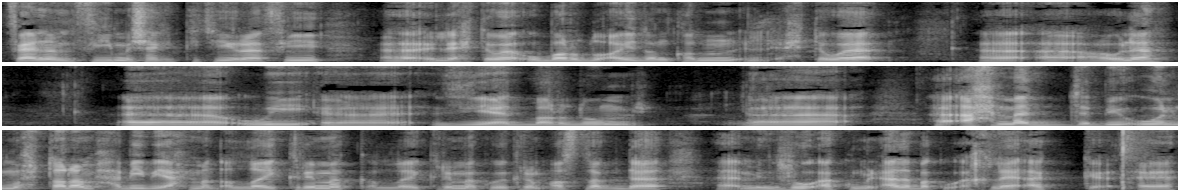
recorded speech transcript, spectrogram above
فعلا في مشاكل كتيرة في آه، الاحتواء وبرضو أيضا قانون الاحتواء. آه، آه، علا. آه، وزياد برضو آه، أحمد بيقول محترم حبيبي أحمد الله يكرمك الله يكرمك ويكرم أصلك. ده من ذوقك ومن أدبك وأخلاقك. آه،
